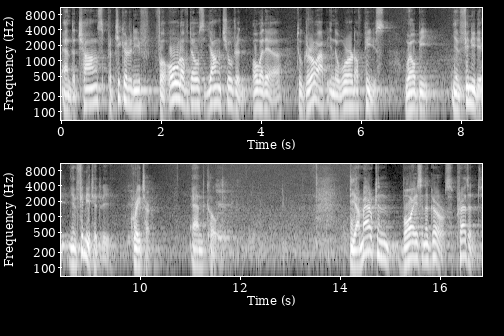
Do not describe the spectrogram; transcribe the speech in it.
and the chance, particularly for all of those young children over there, to grow up in the world of peace will be infinitely, infinitely greater. End quote. The American boys and girls present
